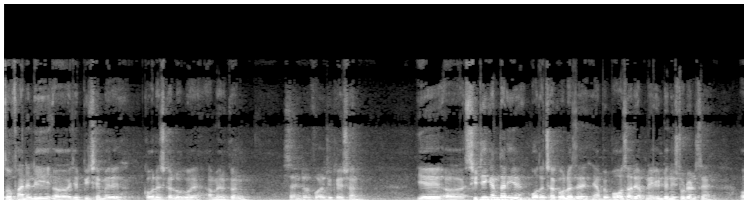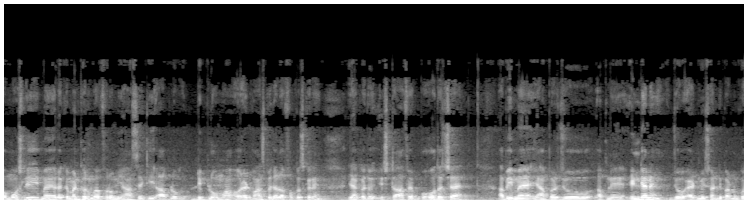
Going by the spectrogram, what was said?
दोस्तों फाइनली ये पीछे मेरे कॉलेज का लोगो है अमेरिकन सेंटर फॉर एजुकेशन ये सिटी के अंदर ही है, बहुत अच्छा कॉलेज है। यहाँ पे बहुत सारे अपने इंडियन स्टूडेंट्स हैं। और मोस्टली मैं रेकमेंड करूँगा फ्रॉम यहाँ से कि आप लोग डिप्लोमा और एडवांस पे ज़्यादा फोकस करें। यहाँ का जो स्टाफ है, बहुत अच्छा है। अभी मैं यहाँ पर जो अपने इंडियन है, जो एडमिशन डिपार्टमेंट को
